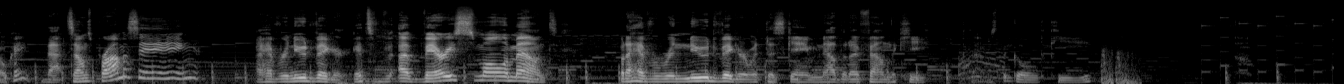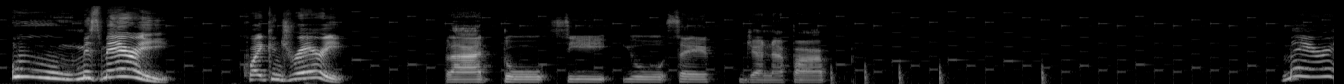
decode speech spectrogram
Okay, that sounds promising. I have renewed vigor. It's a very small amount, but I have renewed vigor with this game now that I found the key. That was the gold key. Ooh, Miss Mary! Quite contrary. Glad to see you safe, Jennifer. Mary,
